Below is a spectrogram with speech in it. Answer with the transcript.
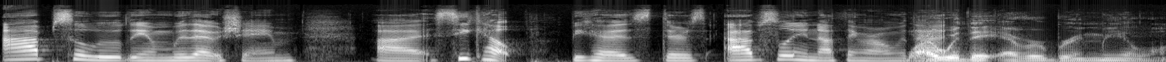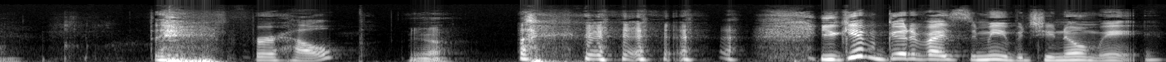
absolutely and without shame, uh, seek help because there's absolutely nothing wrong with why that. Why would they ever bring me along? For help, Yeah. you give good advice to me, but you know me.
